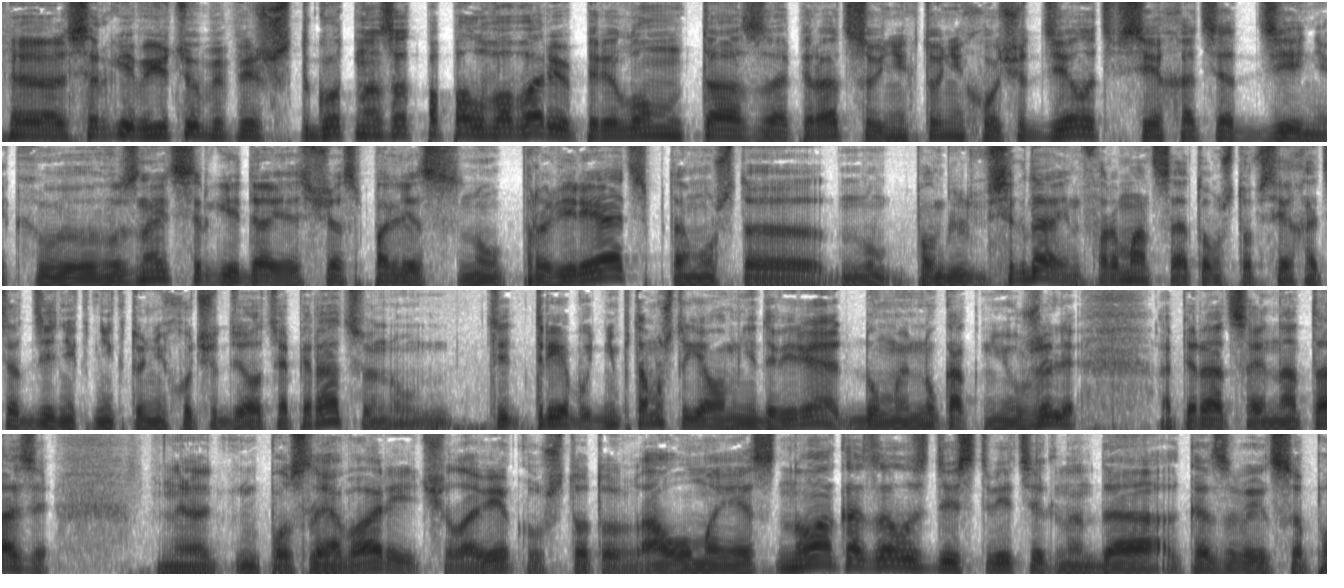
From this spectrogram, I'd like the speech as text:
Э, Сергей в Ютьюбе пишет. Год назад попал в аварию, перелом таза. Операцию никто не хочет делать, все хотят денег. Вы знаете, Сергей, да, я сейчас полез ну, проверять, потому что ну, всегда информация о том, что все хотят денег, никто не хочет делать операцию, ну, требует, не потому что я вам не доверяю, думаю, ну как, неужели операция на тазе Э, после аварии человеку что-то, а ОМС. Но оказалось действительно, да, оказывается, по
